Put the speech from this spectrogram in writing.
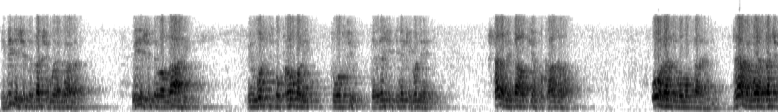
I vidjet ćete, braćo moja draga, vidjet ćete, vallahi, mi u Bosni smo probali tu opciju, 90. neke godine. Šta nam je ta opcija pokazala? O razumom obdareni, draga moja braćo,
